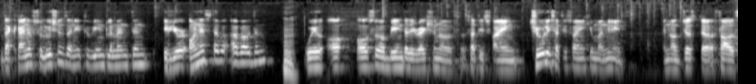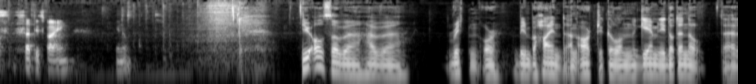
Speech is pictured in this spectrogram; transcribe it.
the kind of solutions that need to be implemented, if you're honest ab- about them, mm. will al- also be in the direction of satisfying, truly satisfying human needs, and not just uh, false satisfying. You know. You also uh, have uh, written or been behind an article on Gemini.no Det er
